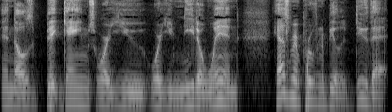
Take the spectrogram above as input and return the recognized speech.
in those big games where you where you need a win, he hasn't been proven to be able to do that.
